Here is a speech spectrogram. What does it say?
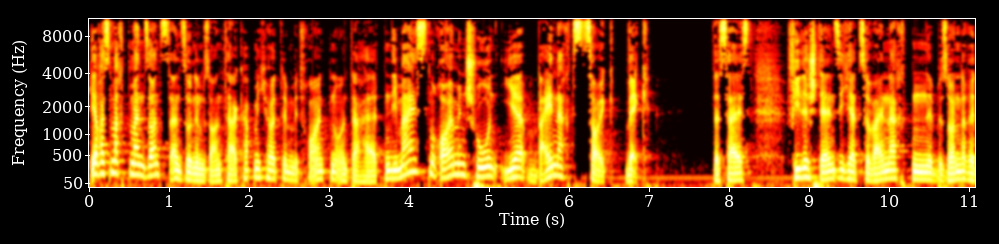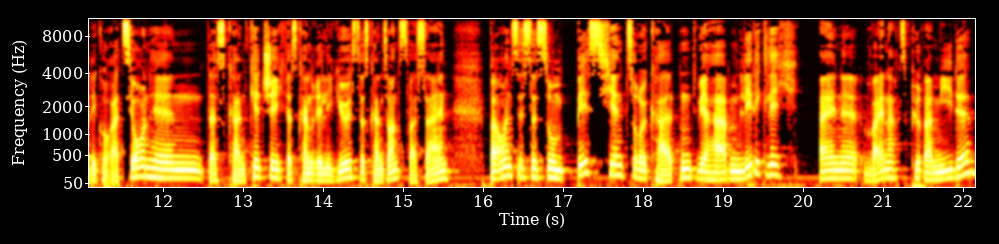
Ja, was macht man sonst an so einem Sonntag? Hab mich heute mit Freunden unterhalten. Die meisten räumen schon ihr Weihnachtszeug weg. Das heißt, viele stellen sich ja zu Weihnachten eine besondere Dekoration hin. Das kann kitschig, das kann religiös, das kann sonst was sein. Bei uns ist es so ein bisschen zurückhaltend. Wir haben lediglich eine Weihnachtspyramide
